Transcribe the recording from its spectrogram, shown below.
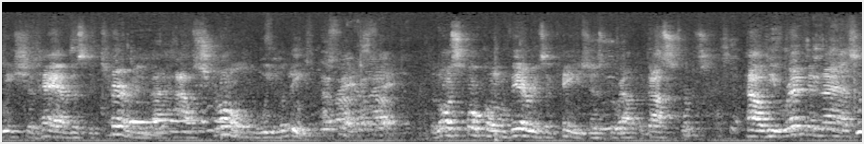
we should have is determined by how strong we believe. The Lord spoke on various occasions throughout the Gospels how he recognized the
